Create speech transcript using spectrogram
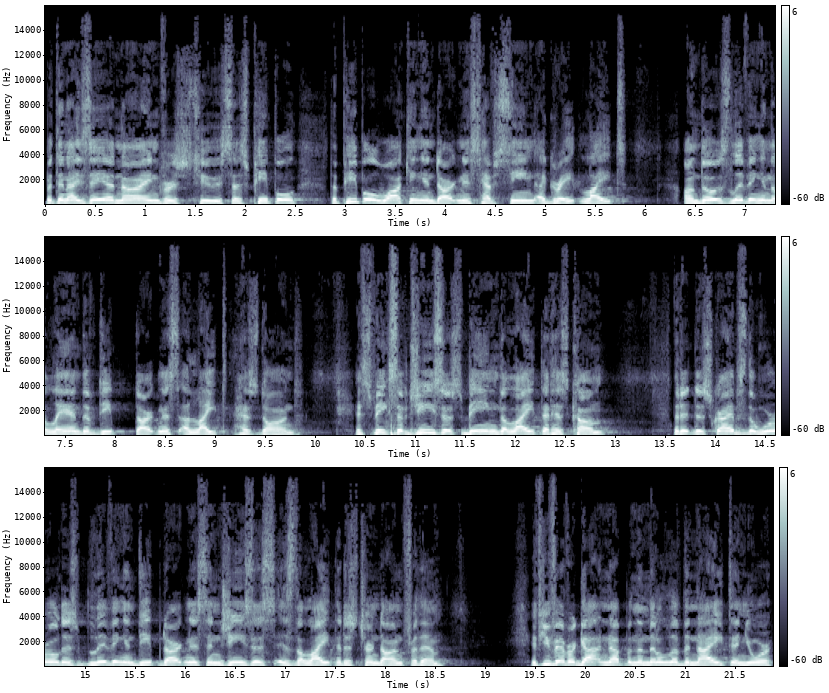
But then Isaiah 9 verse 2 says, people, the people walking in darkness have seen a great light. On those living in the land of deep darkness, a light has dawned. It speaks of Jesus being the light that has come. That it describes the world as living in deep darkness and Jesus is the light that is turned on for them. If you've ever gotten up in the middle of the night and you're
